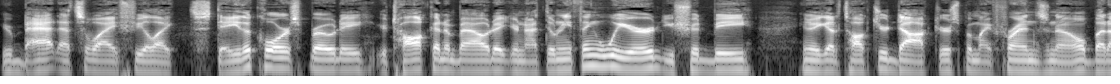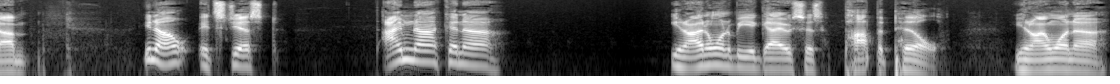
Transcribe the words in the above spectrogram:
You're bad. That's why I feel like stay the course, Brody. You're talking about it. You're not doing anything weird. You should be. You know, you got to talk to your doctors, but my friends know. But um, you know, it's just I'm not gonna. You know, I don't want to be a guy who says pop a pill. You know, I want to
